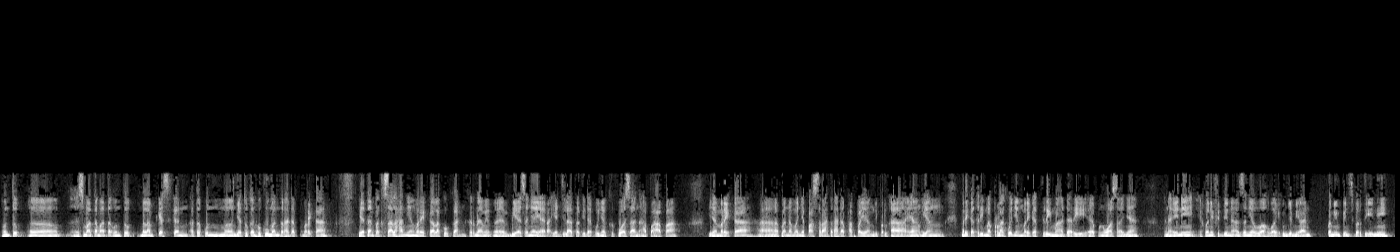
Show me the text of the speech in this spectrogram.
untuk uh, semata-mata untuk melampiaskan ataupun menjatuhkan hukuman terhadap mereka ya tanpa kesalahan yang mereka lakukan. Karena e, biasanya ya rakyat jelata tidak punya kekuasaan apa-apa. Ya mereka e, apa namanya pasrah terhadap apa yang diper, e, yang yang mereka terima perlakuan yang mereka terima dari e, penguasanya. Nah ini ikhwani fillah azani Allah wa jami'an pemimpin seperti ini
